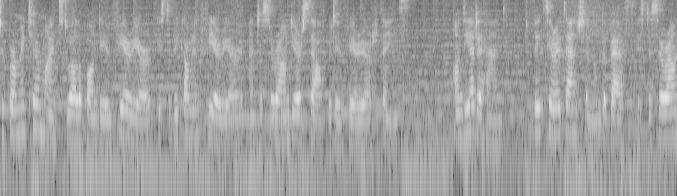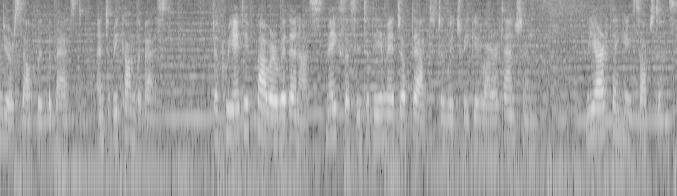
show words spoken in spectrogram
To permit your mind to dwell upon the inferior is to become inferior and to surround yourself with inferior things. On the other hand, to fix your attention on the best is to surround yourself with the best and to become the best. The creative power within us makes us into the image of that to which we give our attention. We are thinking substance,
